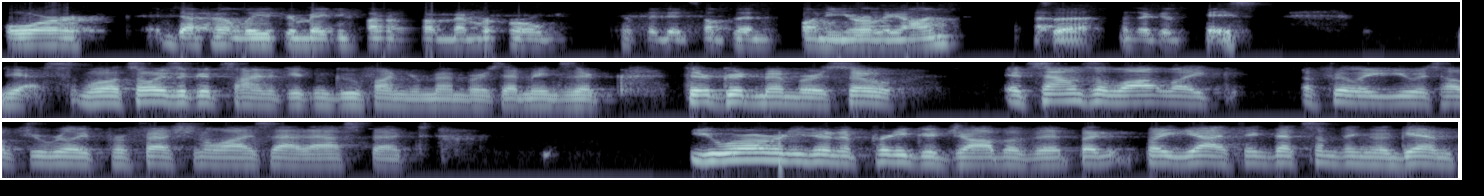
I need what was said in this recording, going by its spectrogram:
or definitely if you're making fun of a member for a week because they did something funny early on. That's a that's a good case. Yes, well, it's always a good sign if you can goof on your members. That means they're they're good members. So it sounds a lot like affiliate U has helped you really professionalize that aspect. You were already doing a pretty good job of it, but but yeah, I think that's something again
